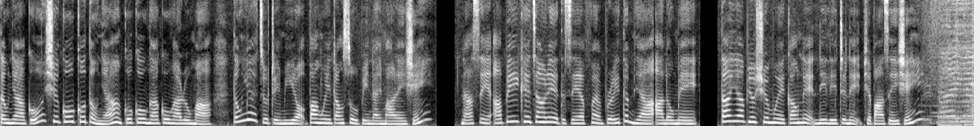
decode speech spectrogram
399899399955တို့မှာ3ရက်ကြိုတင်ပြီးတော့ပါဝင်တောင်းဆိုပေးနိုင်ပါတယ်ရှင်နားဆင်အားပေးခဲ့ကြတဲ့သဇင်အဖန်ပရိသတ်များအားလုံးပဲတာယာပျော်ရွှင်မွေကောင်းတဲ့နေ့လေးတစ်နေ့ဖြစ်ပါစေရှင်။နိုင်ငံ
